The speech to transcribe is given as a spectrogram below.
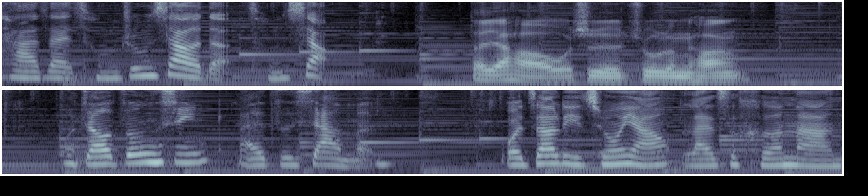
他在丛中笑的从校。大家好，我是朱伦康。我叫曾鑫，来自厦门。我叫李琼阳，来自河南。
